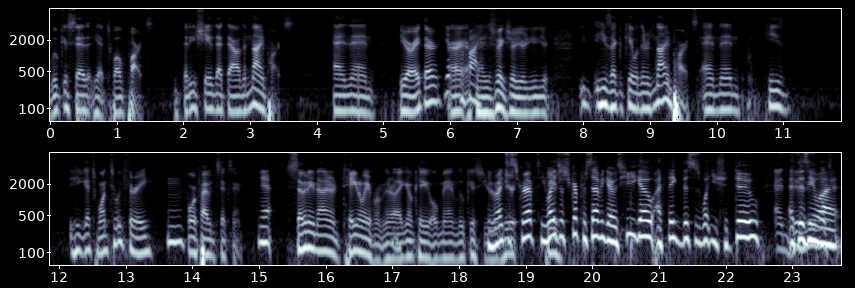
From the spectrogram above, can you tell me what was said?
Lucas said that he had 12 parts. Then he shaved that down to nine parts. And then, you all right there? Yep, All right, we're fine. Okay, just make sure you're, you're, you're. He's like, okay, well, there's nine parts. And then he's he gets one, two, and three, Mm. four, five, and six in. Yeah. Seven, eight, nine are taken away from him. They're like, okay, old man Lucas, you're He writes here. a script. He writes a script for seven. Goes, here you go. I think this is what you should do And at Disney looks- Disneyland.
